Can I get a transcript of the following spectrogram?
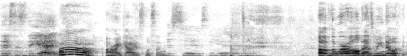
this is the end. Ah. all right, guys, listen. This is the end. Of the world as we know it.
